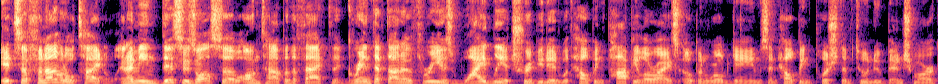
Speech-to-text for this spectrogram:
It's a phenomenal title, and I mean, this is also on top of the fact that Grand Theft Auto 3 is widely attributed with helping popularize open world games and helping push them to a new benchmark.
